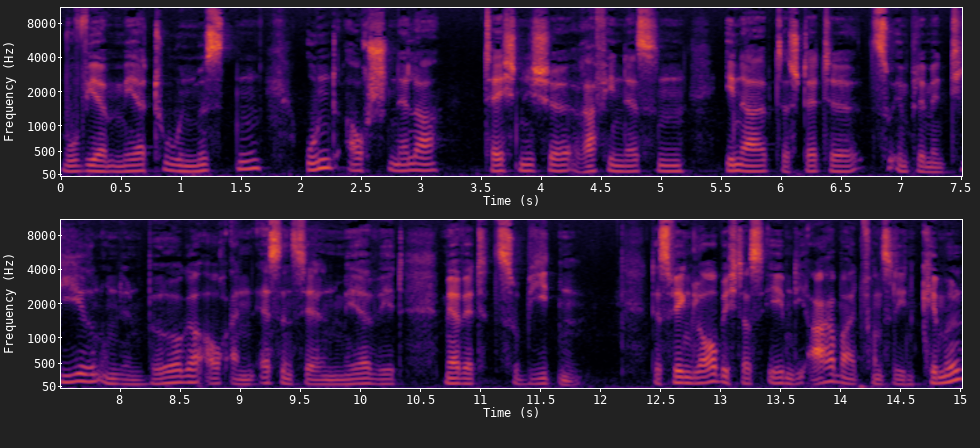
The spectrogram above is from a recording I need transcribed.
wo wir mehr tun müssten und auch schneller technische Raffinessen innerhalb der Städte zu implementieren, um den Bürger auch einen essentiellen Mehrwert, Mehrwert zu bieten. Deswegen glaube ich, dass eben die Arbeit von Celine Kimmel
